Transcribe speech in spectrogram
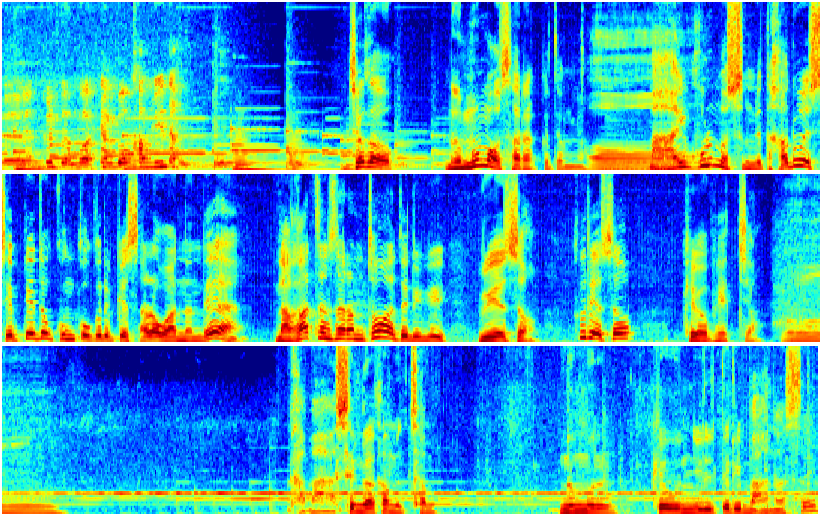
예, 그래도 뭐 행복합니다. 제가 너무 못 살았거든요. 어... 많이 굶었습니다. 하루에 세 배도 굶고 그렇게 살아왔는데 나 같은 사람 도와드리기 위해서 그래서 개업했죠. 가만 생각하면 참 눈물 겨운 일들이 많았어요.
